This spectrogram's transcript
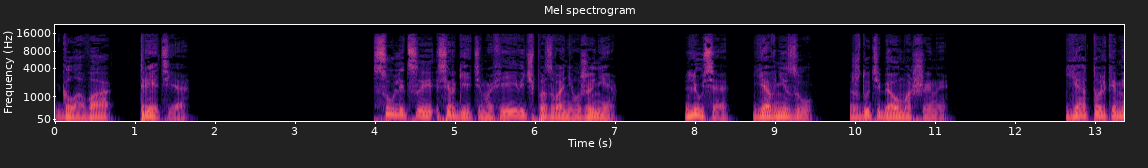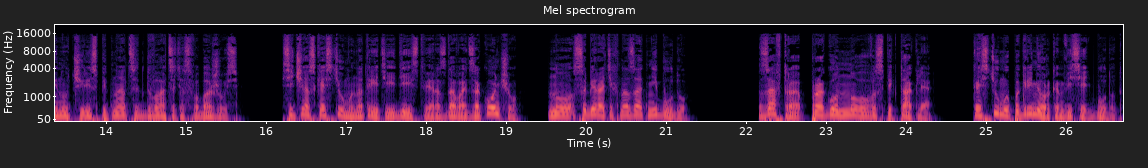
Глава третья С улицы Сергей Тимофеевич позвонил жене. «Люся, я внизу. Жду тебя у машины». «Я только минут через пятнадцать-двадцать освобожусь. Сейчас костюмы на третье действие раздавать закончу, но собирать их назад не буду. Завтра прогон нового спектакля. Костюмы по гримеркам висеть будут.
